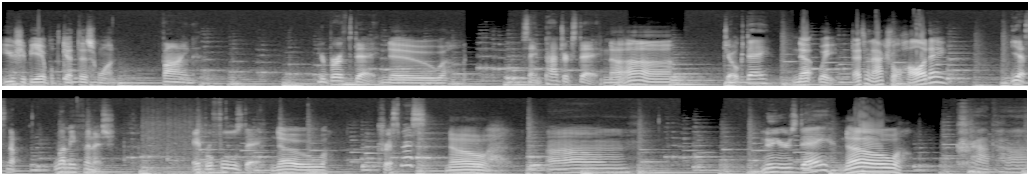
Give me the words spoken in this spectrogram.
you should be able to get this one. fine. Your birthday, No. St. Patrick's Day, Nuh-uh. Joke Day? No, wait, that's an actual holiday? Yes, no, let me finish. April Fool's Day, No. Christmas? No. Um, New Year's Day? No. Crap, uh,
